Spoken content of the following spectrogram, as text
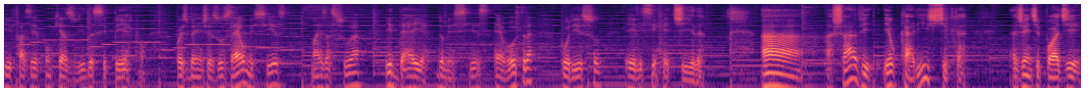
e fazer com que as vidas se percam. Pois bem, Jesus é o Messias, mas a sua ideia do Messias é outra, por isso ele se retira. A a chave eucarística, a gente pode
